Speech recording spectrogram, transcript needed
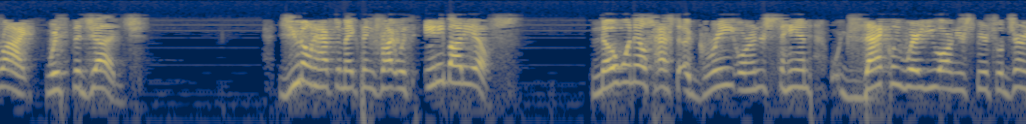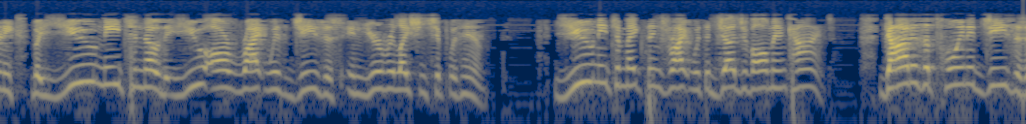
right with the judge. You don't have to make things right with anybody else. No one else has to agree or understand exactly where you are in your spiritual journey, but you need to know that you are right with Jesus in your relationship with Him. You need to make things right with the judge of all mankind. God has appointed Jesus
